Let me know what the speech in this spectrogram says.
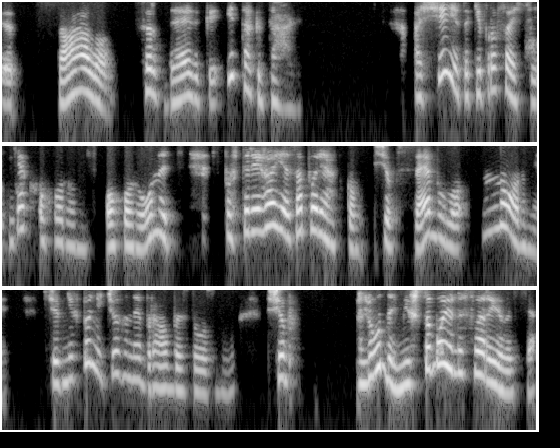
е, сало, сердельки і так далі. А ще є такі професії, як охоронець. Охоронець спостерігає за порядком, щоб все було в нормі, щоб ніхто нічого не брав без дозволу, щоб люди між собою не сварилися.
